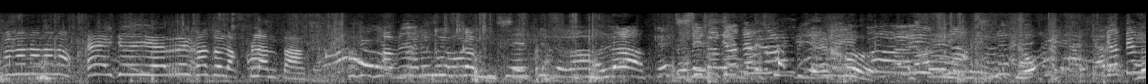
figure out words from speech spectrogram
No, no, no, no, no. Eh, yo ya he plantas. A ver tu camiseta. Hola, ¿qué es Yo tengo un viejo. Yo tengo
